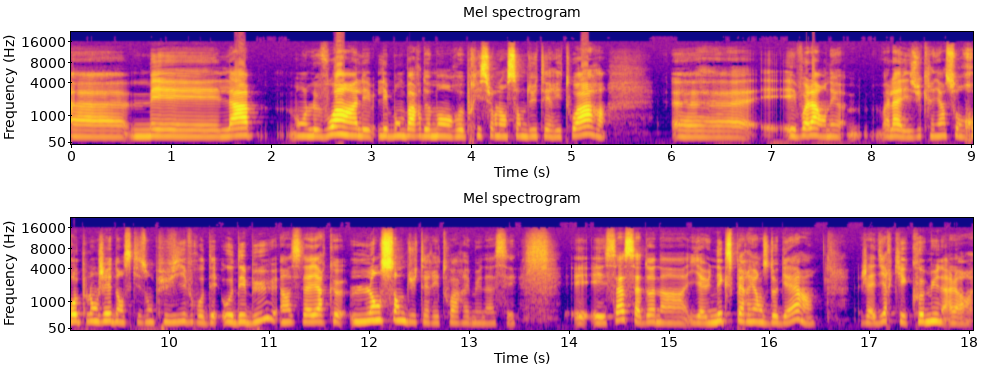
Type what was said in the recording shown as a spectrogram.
euh, mais là, on le voit, hein, les, bombardements ont repris sur l'ensemble du territoire. Euh, et, voilà, les Ukrainiens sont replongés dans ce qu'ils ont pu vivre au début, hein, c'est-à-dire que l'ensemble du territoire est menacé. Et, ça, ça donne un, il y a une expérience de guerre, j'allais dire qui est commune. Alors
